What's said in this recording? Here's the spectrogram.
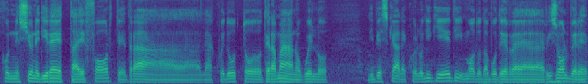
connessione diretta e forte tra l'acquedotto Teramano, quello di Pescara e quello di Chieti in modo da poter eh, risolvere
